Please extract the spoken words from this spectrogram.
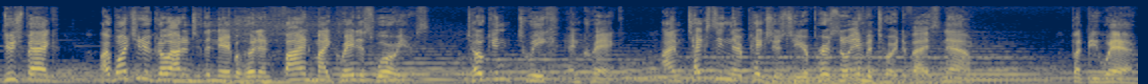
Douchebag, I want you to go out into the neighborhood and find my greatest warriors Token, Tweek, and Craig. I'm texting their pictures to your personal inventory device now. But beware,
